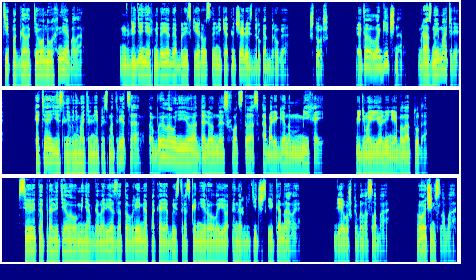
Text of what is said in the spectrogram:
типа галактионовых не было. В видениях медоеда близкие родственники отличались друг от друга. Что ж, это логично, разные матери. Хотя, если внимательнее присмотреться, то было у нее отдаленное сходство с аборигеном Михой. Видимо, ее линия была оттуда. Все это пролетело у меня в голове за то время, пока я быстро сканировал ее энергетические каналы. Девушка была слаба. Очень слаба.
